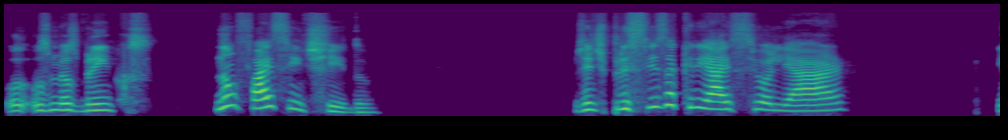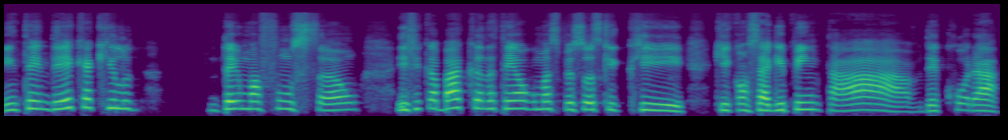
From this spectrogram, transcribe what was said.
os, os meus brincos. Não faz sentido. A gente precisa criar esse olhar, entender que aquilo tem uma função e fica bacana. Tem algumas pessoas que, que, que conseguem pintar, decorar.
